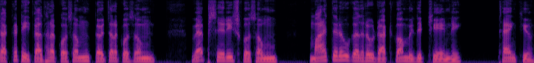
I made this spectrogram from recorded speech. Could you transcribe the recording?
చక్కటి కథల కోసం కవితల కోసం వెబ్ సిరీస్ కోసం మన Telugu Kathalu dot com visit చేయండి. Thank you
